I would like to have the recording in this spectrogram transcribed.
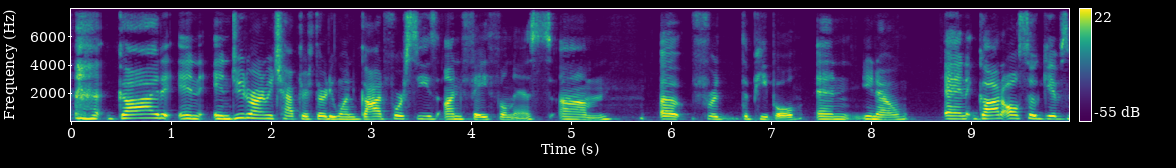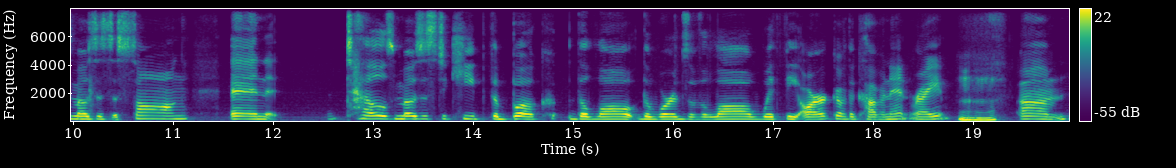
God in in Deuteronomy chapter 31, God foresees unfaithfulness um uh, for the people and you know and God also gives Moses a song and tells Moses to keep the book, the law, the words of the law with the ark of the covenant, right? Mhm. um,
